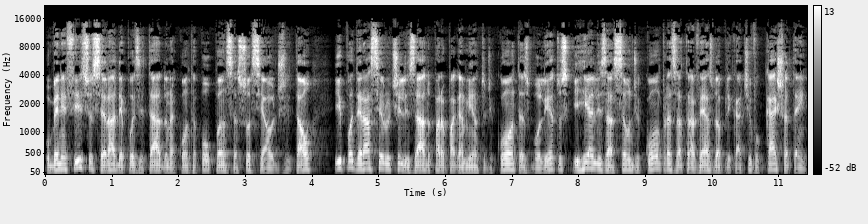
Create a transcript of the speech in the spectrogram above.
O benefício será depositado na conta Poupança Social Digital e poderá ser utilizado para o pagamento de contas, boletos e realização de compras através do aplicativo Caixa Tem.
